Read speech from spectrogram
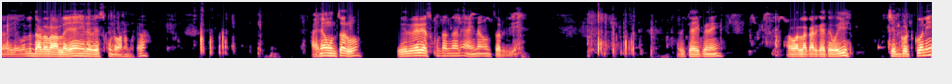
ఎవరు ఎవరి దడలు వాళ్ళే ఇక్కడ వేసుకుంటాం అనమాట అయినా ఉంచారు వేరు వేరు వేసుకుంటాం కానీ అయినా ఉంచారు ఇవి. ఇవి అయిపోయినాయి. ఆ వల్ల కాడికి అయితే పోయి చెక్ కొట్టుకొని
